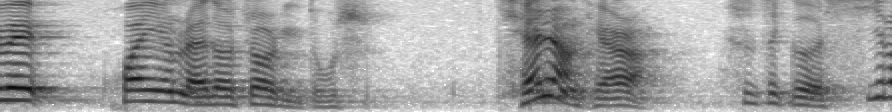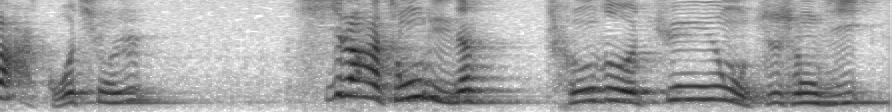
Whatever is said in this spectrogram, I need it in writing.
位，欢迎来到赵李都市。前两天啊，是这个希腊国庆日，希腊总理呢乘坐军用直升机，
